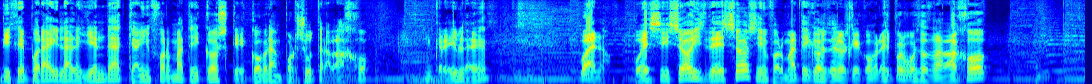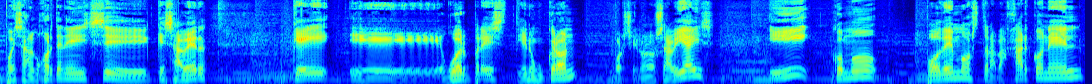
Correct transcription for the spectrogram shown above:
Dice por ahí la leyenda que hay informáticos que cobran por su trabajo. Increíble, ¿eh? Bueno, pues si sois de esos informáticos de los que cobráis por vuestro trabajo, pues a lo mejor tenéis eh, que saber que eh, WordPress tiene un cron, por si no lo sabíais, y cómo podemos trabajar con él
